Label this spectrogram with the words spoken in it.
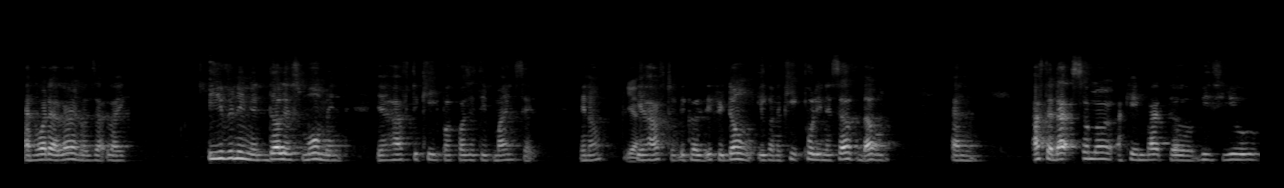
And what I learned was that like even in the dullest moment, you have to keep a positive mindset, you know? Yeah. You have to because if you don't, you're gonna keep pulling yourself down. And after that summer, I came back to VCU,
